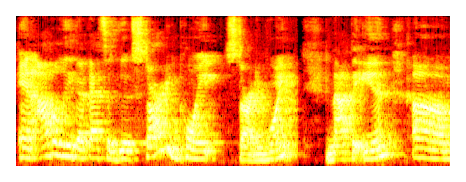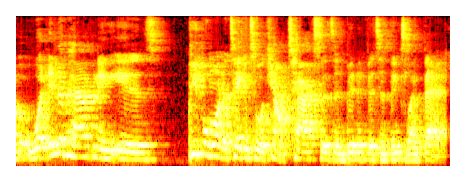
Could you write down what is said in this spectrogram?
And I believe that that's a good starting point, starting point, not the end. Um, what ended up happening is people want to take into account taxes and benefits and things like that.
